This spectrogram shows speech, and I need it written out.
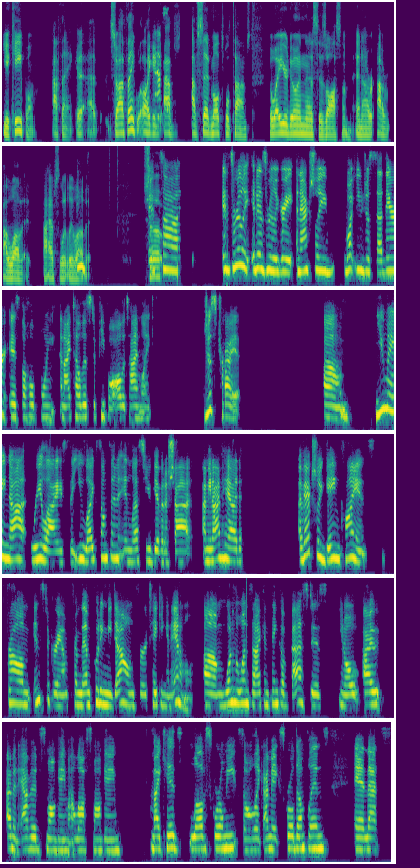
you keep them. I think uh, so. I think like I've I've said multiple times, the way you're doing this is awesome, and I I, I love it. I absolutely love it. So it's uh, it's really it is really great, and actually, what you just said there is the whole point. And I tell this to people all the time, like, just try it. Um, you may not realize that you like something unless you give it a shot. I mean, I've had, I've actually gained clients from Instagram from them putting me down for taking an animal. Um, one of the ones that I can think of best is, you know, I I'm an avid small game. I love small game. My kids love squirrel meat, so like I make squirrel dumplings, and that's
